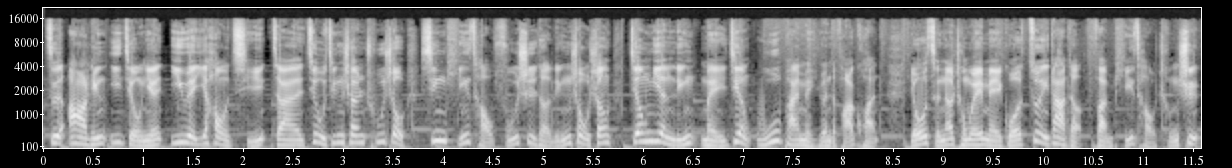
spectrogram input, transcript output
自二零一九年一月一号起，在旧金山出售新皮草服饰的零售商将面临每件五百美元的罚款，由此呢成为美国最大的反皮草城市。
